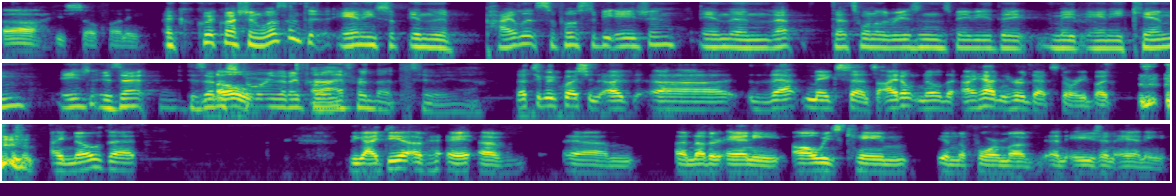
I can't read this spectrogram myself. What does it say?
Oh, he's so funny. A quick question: Wasn't Annie in the pilot supposed to be Asian, and then that that's one of the reasons maybe they made Annie Kim Asian? Is that is that a Oh. story that I've Oh, heard? I've heard that too. Yeah. That's a good question. Uh, uh, that makes sense. I don't know that I hadn't heard that story, but I know that the idea of of um, another Annie always came in the form of an Asian Annie.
